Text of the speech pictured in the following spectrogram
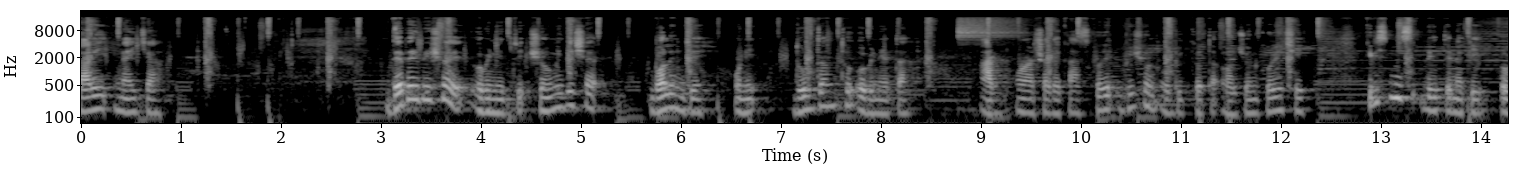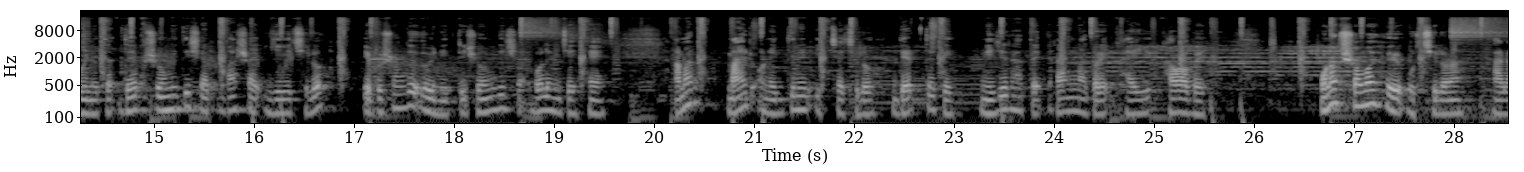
তারই নায়িকা। দেবের বিষয়ে অভিনেত্রী সৌমিতি শাহ বলেন যে, উনি দুর্দান্ত অভিনেতা আর ওনার সাথে কাজ করে ভীষণ অভিজ্ঞতা অর্জন করেছি। ক্রিসমাস ডেতে নাকি অভিনেতা দেব সৌমিতি শাহর বাসায় গিয়েছিল? এ প্রসঙ্গে অভিনেত্রী সৌমিতি শাহ বলেন যে হ্যাঁ আমার মায়ের অনেক দিনের ইচ্ছা ছিল দেব তাকে নিজের হাতে রান্না করে খাইয়ে খাওয়াবে। ওনার সময় হয়ে উঠছিল না। আর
